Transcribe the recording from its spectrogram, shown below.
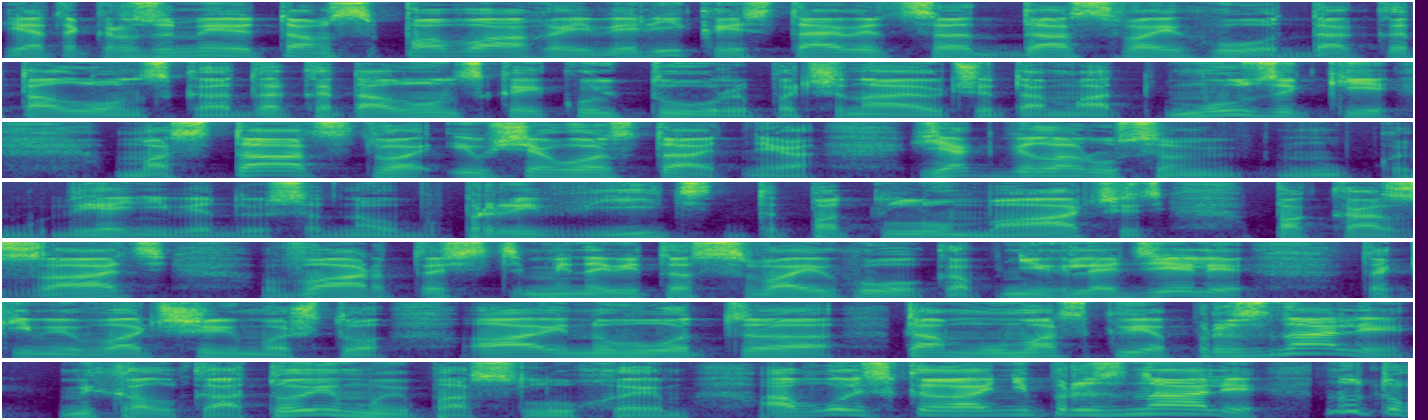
Я так разумею там с павагай вялікай ставится до да свайго да каталонска да каталонской культуры пачынаючы там от музыкі мастацтва і ўсяго астатняга. Як беларусам ну, я не ведаю с одного прывіць да патлумачыць показать вартасць менавіта свайго каб не глядзелі такими вачыма что Ай ну вот там у Москве прызнали Михалка то и мы послухаем а вольскага не прызнали Ну то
